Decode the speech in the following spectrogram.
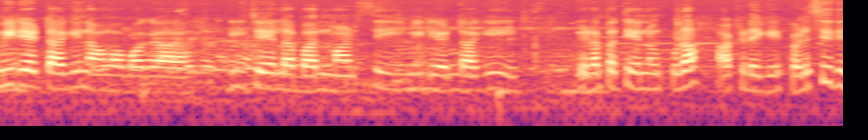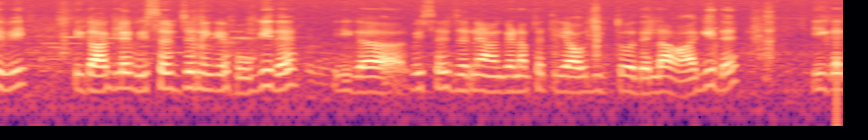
ಇಮಿಡಿಯೇಟ್ ಆಗಿ ನಾವು ಅವಾಗ ಡಿ ಜೆ ಎಲ್ಲ ಬಂದ್ ಮಾಡಿಸಿ ಇಮಿಡಿಯೇಟ್ ಆಗಿ ಗಣಪತಿಯನ್ನು ಕೂಡ ಆ ಕಡೆಗೆ ಕಳಿಸಿದ್ದೀವಿ ಈಗಾಗಲೇ ವಿಸರ್ಜನೆಗೆ ಹೋಗಿದೆ. ಈಗ ವಿಸರ್ಜನೆ ಆ ಗಣಪತಿ ಯಾವುದಿತ್ತು ಅದೆಲ್ಲ ಆಗಿದೆ. ಈಗ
